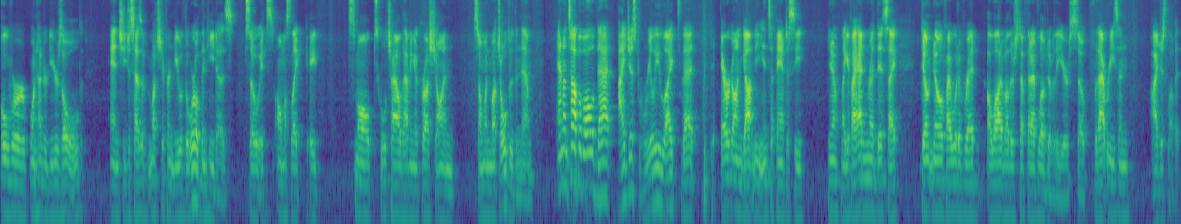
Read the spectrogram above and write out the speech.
over 100 years old, and she just has a much different view of the world than he does. So it's almost like a small school child having a crush on someone much older than them. And on top of all of that, I just really liked that Eragon got me into fantasy. You know, like if I hadn't read this, I don't know if I would have read a lot of other stuff that I've loved over the years. So for that reason, I just love it.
